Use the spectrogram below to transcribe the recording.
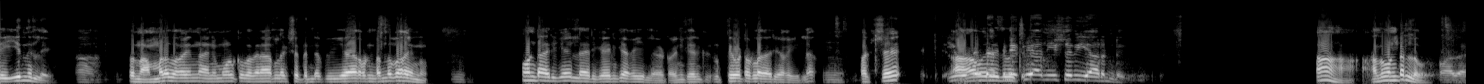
ചെയ്യുന്നില്ലേ? ഇപ്പൊ നമ്മൾ പറയുന്ന അനുമോൾക്ക് പതിനാറ് ലക്ഷത്തിന്റെ പി ആർ ഉണ്ടെന്ന് പറയുന്നു. ഉണ്ടായിരിക്കാം ഇല്ലായിരിക്കാം എനിക്ക് അറിയില്ല കേട്ടോ. എനിക്ക് എനിക്ക് കൃത്യമായിട്ടുള്ള കാര്യം അറിയില്ല. പക്ഷേ ആ ഒരു ഇത് ആ അതുണ്ടല്ലോ. അതെ.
